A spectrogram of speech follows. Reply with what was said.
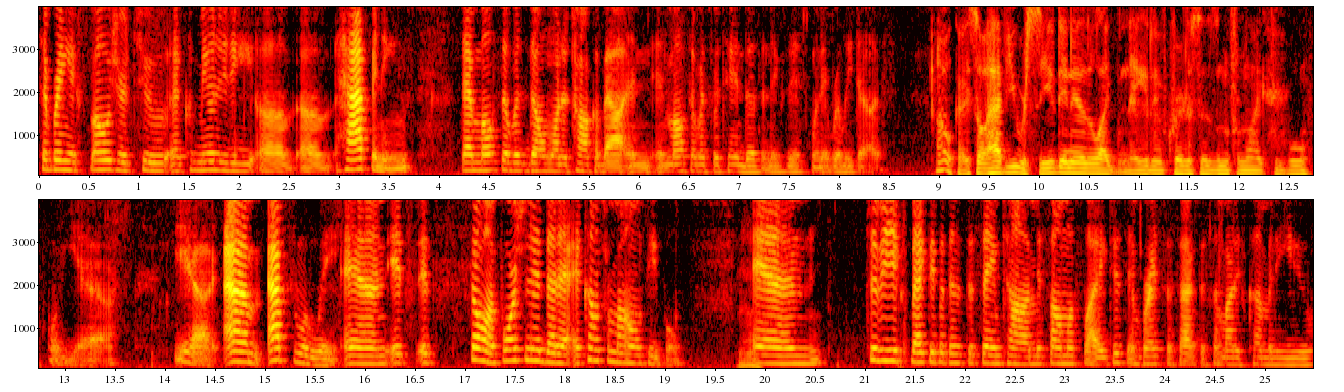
to bring exposure to a community of, of happenings that most of us don't want to talk about and, and most of us pretend doesn't exist when it really does. Okay, so have you received any of the like negative criticism from like people? Well, yeah, yeah, um, absolutely, and it's it's so unfortunate that it, it comes from my own people, and to be expected. But then at the same time, it's almost like just embrace the fact that somebody's coming to you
